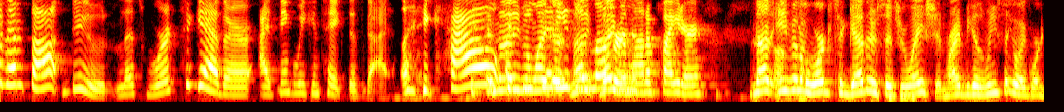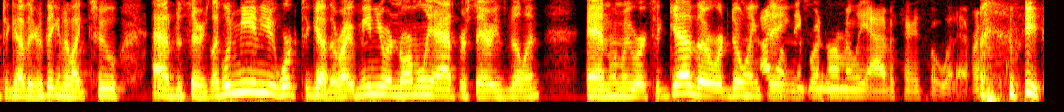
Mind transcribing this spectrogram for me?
of them thought, dude, let's work together. I think we can take this guy. Like how? And not even like a- he's not- a not lover, even- not a fighter. not Oh. even a work together situation, right? Because when you say like work together, you're thinking of like two adversaries. Like when me and you work together, right? Me and you are normally adversaries, villain. And when we work together, we're doing I don't think things we're normally adversaries, but whatever. we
